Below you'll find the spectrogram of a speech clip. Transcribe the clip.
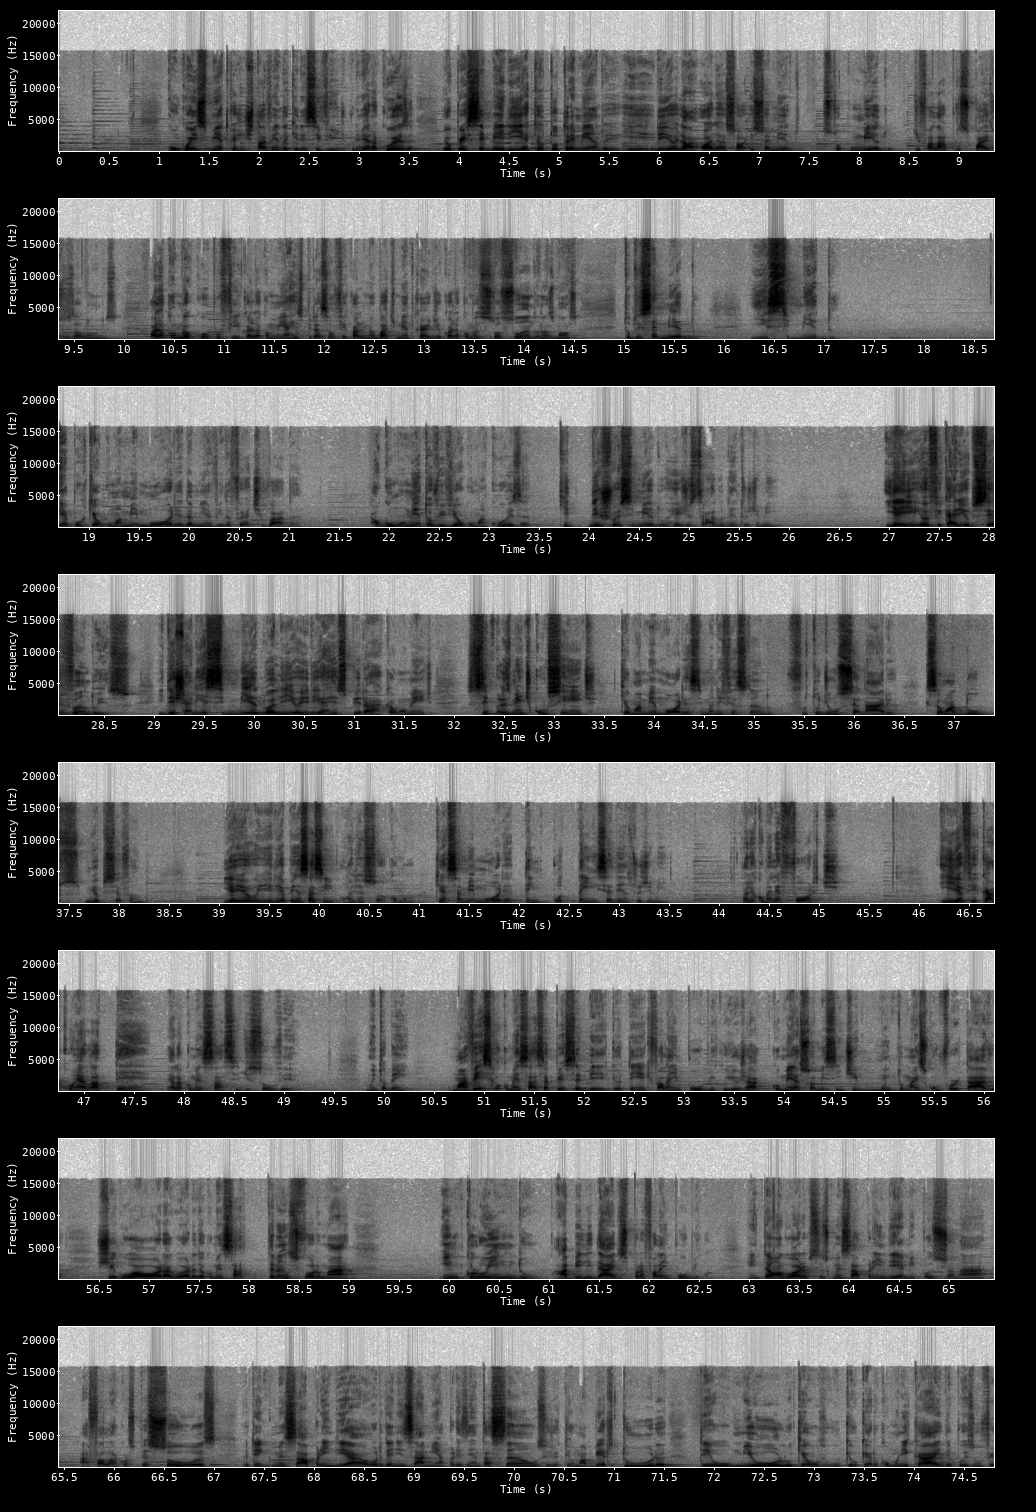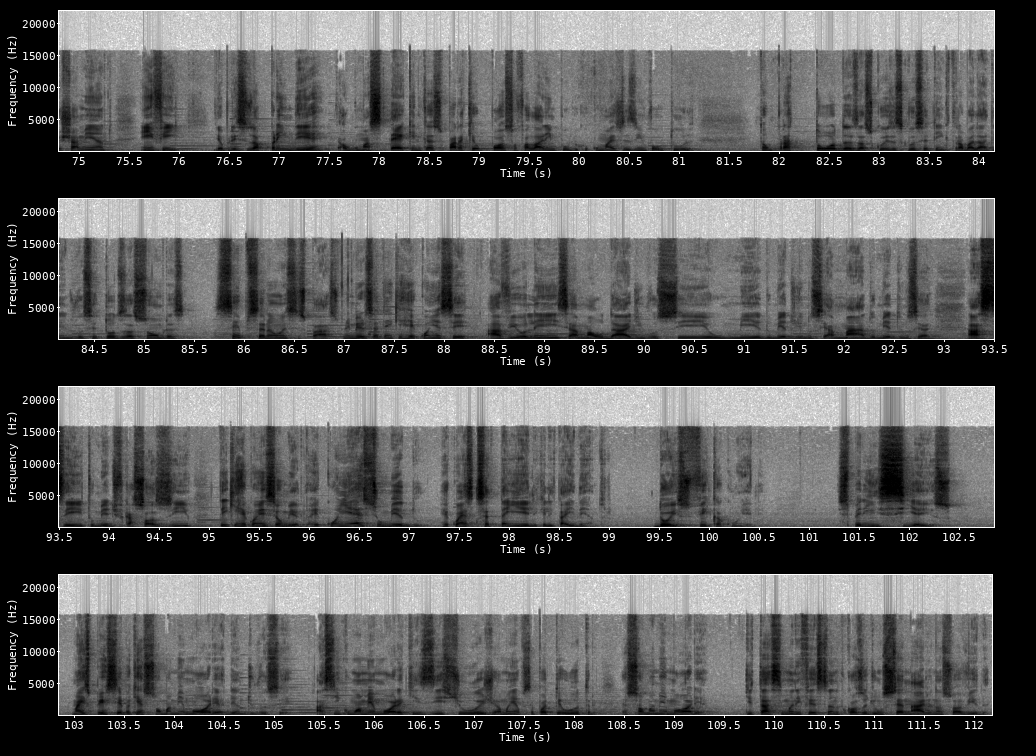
com o conhecimento que a gente está vendo aqui nesse vídeo. Primeira coisa, eu perceberia que eu estou tremendo e iria olhar, olha só, isso é medo. Estou com medo de falar para os pais dos alunos. Olha como meu corpo fica, olha como minha respiração fica, olha meu batimento cardíaco, olha como eu estou suando nas mãos. Tudo isso é medo. E esse medo é porque alguma memória da minha vida foi ativada. Algum momento eu vivi alguma coisa que deixou esse medo registrado dentro de mim. E aí eu ficaria observando isso e deixaria esse medo ali, eu iria respirar calmamente, simplesmente consciente, que é uma memória se manifestando, fruto de um cenário, que são adultos me observando. E aí eu iria pensar assim, olha só como que essa memória tem potência dentro de mim. Olha como ela é forte. E ia ficar com ela até ela começar a se dissolver. Muito bem. Uma vez que eu começasse a perceber que eu tenho que falar em público e eu já começo a me sentir muito mais confortável, chegou a hora agora de eu começar a transformar, incluindo habilidades para falar em público. Então agora eu preciso começar a aprender a me posicionar, a falar com as pessoas, eu tenho que começar a aprender a organizar a minha apresentação, ou seja, ter uma abertura, ter o miolo, que é o, o que eu quero comunicar, e depois um fechamento. Enfim, eu preciso aprender algumas técnicas para que eu possa falar em público com mais desenvoltura. Então, para todas as coisas que você tem que trabalhar dentro de você, todas as sombras, sempre serão esses passos. Primeiro você tem que reconhecer a violência, a maldade em você, o medo, o medo de não ser amado, o medo de não ser aceito, o medo de ficar sozinho. Tem que reconhecer o medo. Reconhece o medo. Reconhece que você tem ele, que ele está aí dentro. Dois, fica com ele. Experiencia isso. Mas perceba que é só uma memória dentro de você. Assim como uma memória que existe hoje, amanhã você pode ter outra. É só uma memória que está se manifestando por causa de um cenário na sua vida.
